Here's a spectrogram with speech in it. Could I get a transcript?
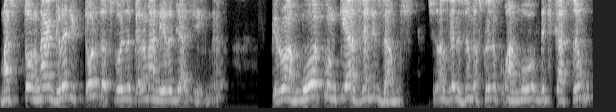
mas tornar grande todas as coisas pela maneira de agir, né? pelo amor com que as realizamos. Se nós realizamos as coisas com amor, dedicação,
